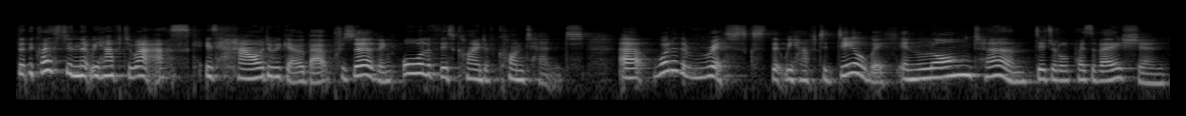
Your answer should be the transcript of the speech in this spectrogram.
But the question that we have to ask is how do we go about preserving all of this kind of content? Uh, what are the risks that we have to deal with in long-term digital preservation?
